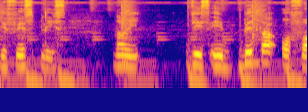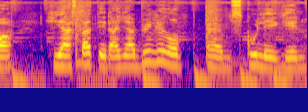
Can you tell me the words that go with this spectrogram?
the first place. Now he, there's a better offer he has started and you're bringing up um, school again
